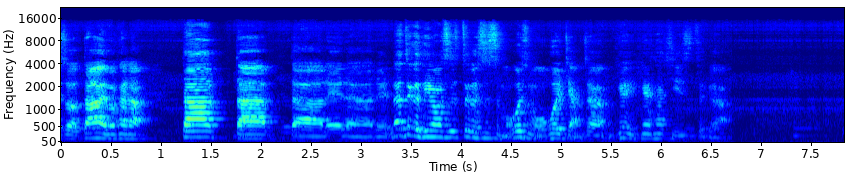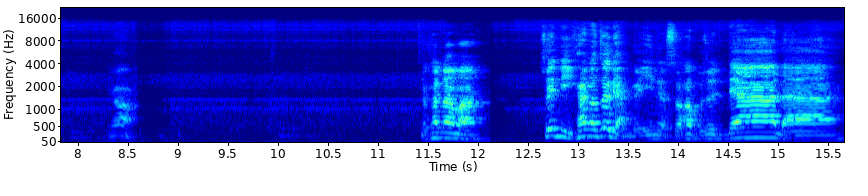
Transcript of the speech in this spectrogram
时候，大家有没有看到哒哒哒嘞哒嘞？那这个地方是这个是什么？为什么我会讲这样？你看，你看，它其实是这个啊，你看，有看到吗？所以你看到这两个音的时候，它不是啦啦，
